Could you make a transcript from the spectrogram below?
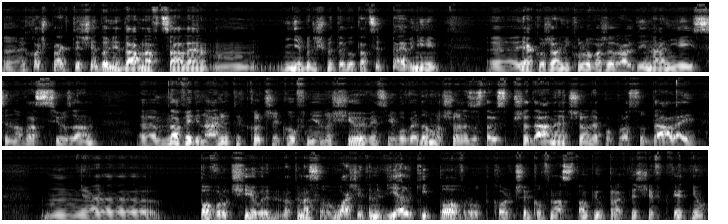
E, choć praktycznie do niedawna wcale mm, nie byliśmy tego tacy pewni, e, jako że ani królowa Geraldina, ani jej synowa Susan na wygnaniu tych kolczyków nie nosiły, więc nie było wiadomo, czy one zostały sprzedane, czy one po prostu dalej powróciły. Natomiast właśnie ten wielki powrót kolczyków nastąpił praktycznie w kwietniu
